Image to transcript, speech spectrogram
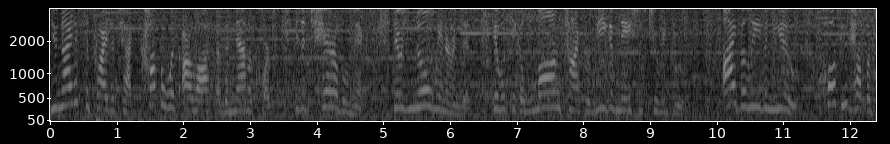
Unita's surprise attack, coupled with our loss of the nanocorps, is a terrible mix. There is no winner in this. It will take a long time for League of Nations to regroup. I believe in you. Hope you'd help us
